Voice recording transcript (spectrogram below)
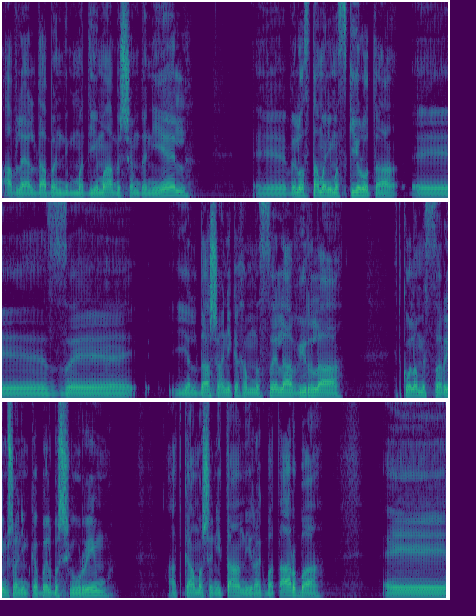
אב לילדה מדהימה בשם דניאל, ולא סתם אני מזכיר אותה, זה ילדה שאני ככה מנסה להעביר לה את כל המסרים שאני מקבל בשיעורים, עד כמה שניתן, היא רק בת ארבע. אה,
